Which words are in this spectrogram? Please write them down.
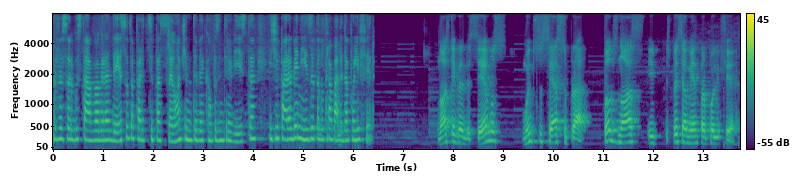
Professor Gustavo, eu agradeço a tua participação aqui no TV Campus Entrevista e te parabenizo pelo trabalho da Polifeira. Nós que agradecemos, Muito sucesso para todos nós e especialmente para a Polifeira.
